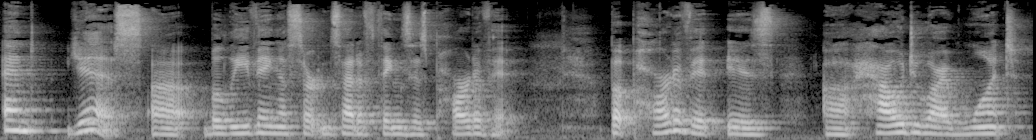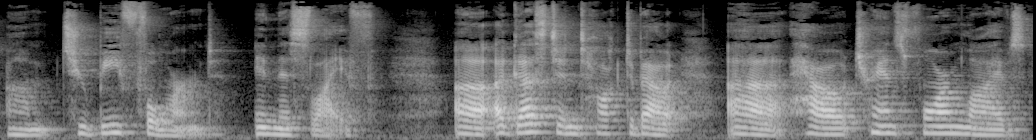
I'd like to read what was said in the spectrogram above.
And yes, uh, believing a certain set of things is part of it. But part of it is uh, how do I want um, to be formed in this life? Uh, Augustine talked about uh, how transformed lives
